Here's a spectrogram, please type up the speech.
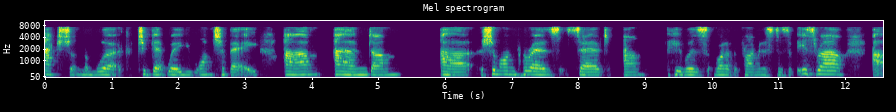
action, and work to get where you want to be. Um, and um, uh, Shimon Peres said, um, he was one of the prime ministers of Israel uh,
